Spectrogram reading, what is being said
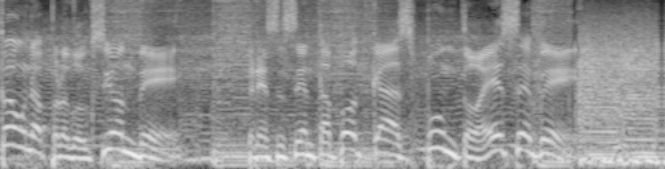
Fue una producción de 360podcast.sb.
